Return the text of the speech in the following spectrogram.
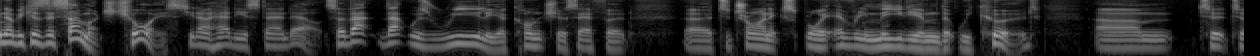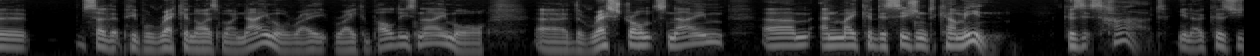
you know, because there's so much choice. You know, how do you stand out? So that that was really a conscious effort uh, to try and exploit every medium that we could um, to, to so that people recognise my name or Ray, Ray Capaldi's name or uh, the restaurant's name um, and make a decision to come in. Because it's hard, you know, because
